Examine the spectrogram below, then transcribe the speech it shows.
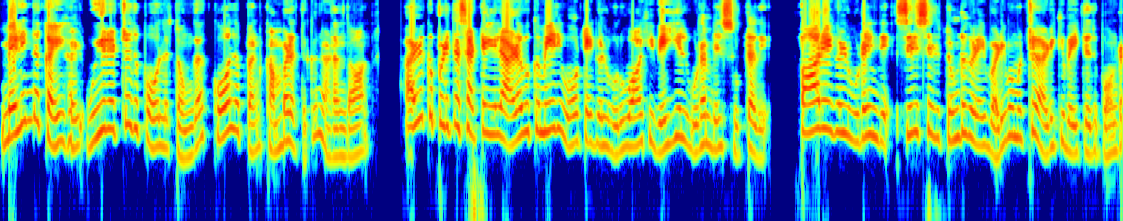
மெலிந்த கைகள் உயிரற்றது போல தொங்க கோலப்பன் கம்பளத்துக்கு நடந்தான். அழுக்கு பிடித்த சட்டையில் அளவுக்கு மீறி ஓட்டைகள் உருவாகி வெயில் உடம்பில் சுட்டது. பாறைகள் உடைந்து சிறு சிறு துண்டுகளை வடிவமுற்று அடுக்கி வைத்தது போன்ற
